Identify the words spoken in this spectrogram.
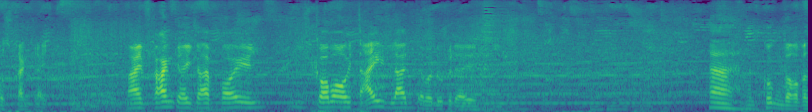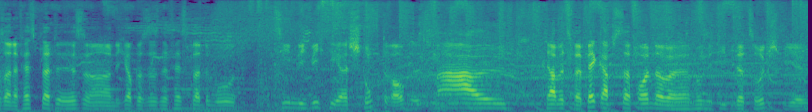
aus Frankreich. Mein Frankreich, da freue ich. Komme aus dein Land, aber nur für dein Ah, und gucken, was an der Festplatte ist. Und ich glaube, das ist eine Festplatte, wo ziemlich wichtiger Stumpf drauf ist. ich habe zwei Backups davon, aber dann muss ich die wieder zurückspielen.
